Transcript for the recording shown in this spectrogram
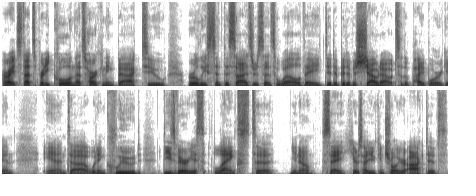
All right, so that's pretty cool, and that's harkening back to early synthesizers as well. They did a bit of a shout out to the pipe organ and uh, would include these various lengths to, you know, say, here's how you control your octaves.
